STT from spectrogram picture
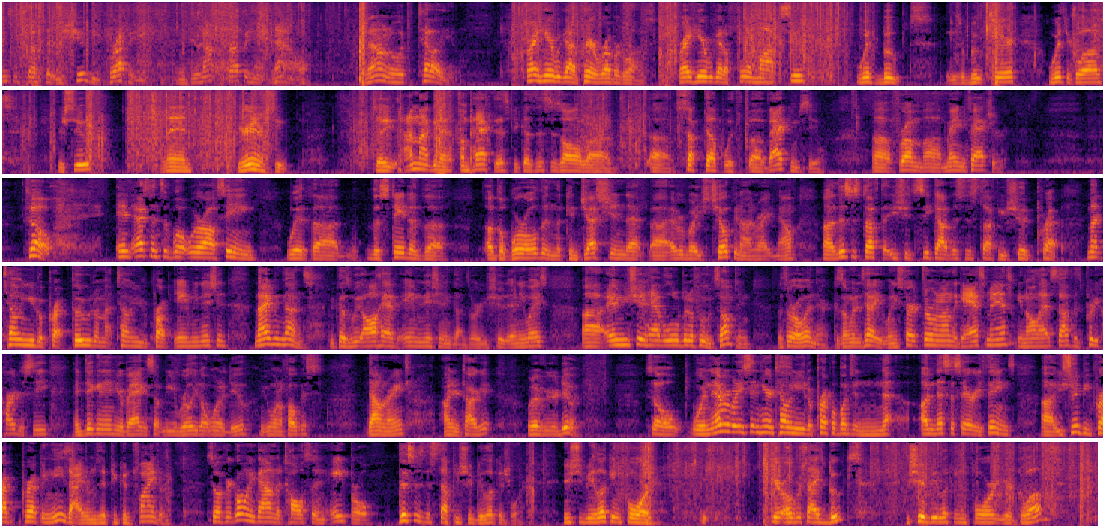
This is stuff that you should be prepping and if you're not prepping it now, then I don't know what to tell you. Right here we got a pair of rubber gloves. Right here we got a full mop suit with boots. These are boots here with your gloves, your suit, and then your inner suit. So I'm not going to unpack this because this is all uh, uh, sucked up with uh, vacuum seal uh, from uh, manufacturer. So in essence of what we're all seeing with uh, the state of the of the world and the congestion that uh, everybody's choking on right now. Uh, this is stuff that you should seek out. This is stuff you should prep. I'm not telling you to prep food. I'm not telling you to prep ammunition. Not even guns, because we all have ammunition and guns, or you should anyways. Uh, and you should have a little bit of food, something to throw in there. Because I'm going to tell you, when you start throwing on the gas mask and all that stuff, it's pretty hard to see. And digging in your bag is something you really don't want to do. You want to focus downrange on your target, whatever you're doing. So when everybody's sitting here telling you to prep a bunch of ne- unnecessary things, uh, you should be prep- prepping these items if you can find them. So if you're going down to Tulsa in April, this is the stuff you should be looking for. You should be looking for your oversized boots. You should be looking for your gloves.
